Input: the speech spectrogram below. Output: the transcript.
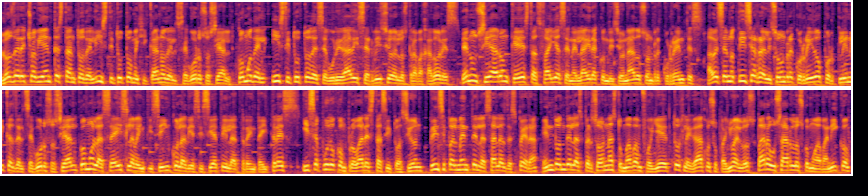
Los derechohabientes tanto del Instituto Mexicano del Seguro Social como del Instituto de Seguridad y Servicio de los Trabajadores denunciaron que estas fallas en el aire acondicionado son recurrentes. ABC Noticias realizó un recorrido por clínicas del Seguro Social como la 6, la 25, la 17 y la 33 y se pudo comprobar esta situación, principalmente en las salas de espera, en donde las personas tomaban folletos, legajos o pañuelos para usarlos como abanico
